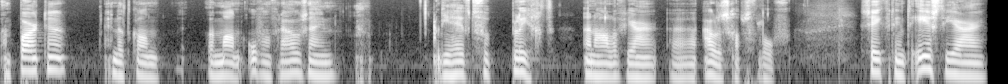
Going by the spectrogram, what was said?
een partner, en dat kan een man of een vrouw zijn, die heeft verplicht een half jaar uh, ouderschapsverlof. Zeker in het eerste jaar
